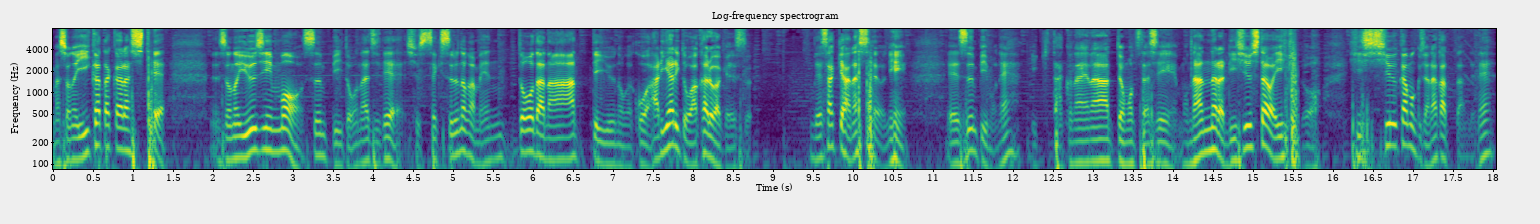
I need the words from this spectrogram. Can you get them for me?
まあ、その言い方からしてその友人もスンピーと同じで出席するのが面倒だなっていうのがこうありありとわかるわけです。でさっき話したようにえー、スンピーもね行きたくないなって思ってたしもうなんなら履修したはいいけど必修科目じゃなかったんでね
